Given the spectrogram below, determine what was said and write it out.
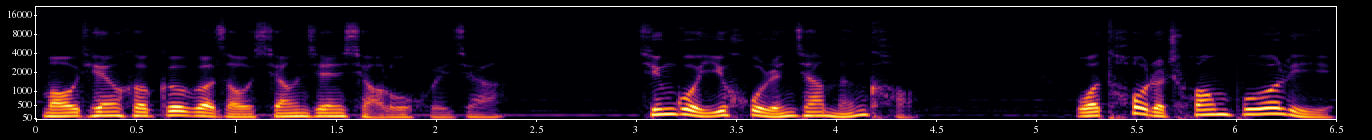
某天和哥哥走乡间小路回家，经过一户人家门口，我透着窗玻璃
